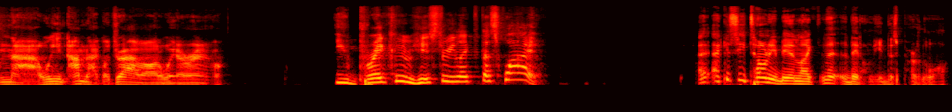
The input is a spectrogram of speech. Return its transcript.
nah, we I'm not gonna drive all the way around. You break through history like that's wild. I, I could see Tony being like, they they don't need this part of the wall.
